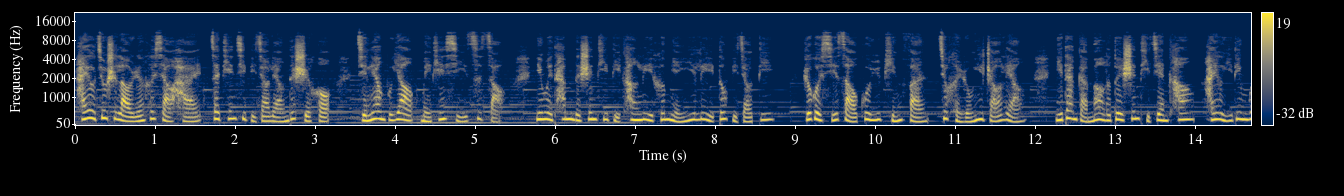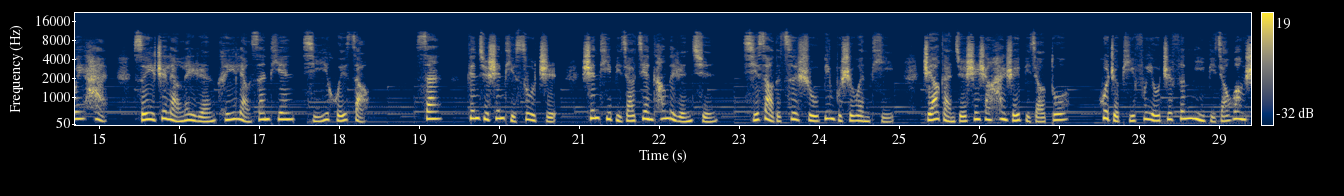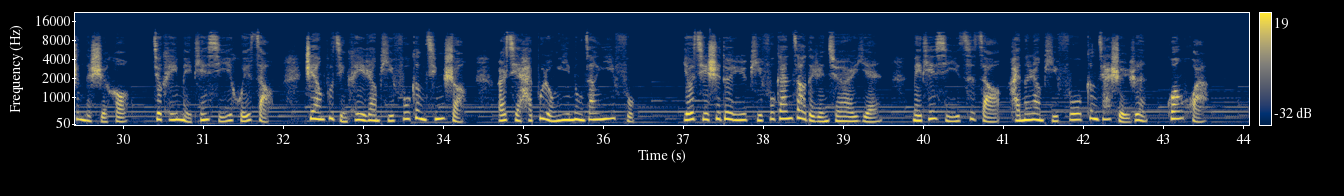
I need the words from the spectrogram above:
还有就是老人和小孩在天气比较凉的时候，尽量不要每天洗一次澡，因为他们的身体抵抗力和免疫力都比较低。如果洗澡过于频繁，就很容易着凉，一旦感冒了，对身体健康还有一定危害。所以这两类人可以两三天洗一回澡。三、根据身体素质，身体比较健康的人群，洗澡的次数并不是问题，只要感觉身上汗水比较多。或者皮肤油脂分泌比较旺盛的时候，就可以每天洗一回澡，这样不仅可以让皮肤更清爽，而且还不容易弄脏衣服。尤其是对于皮肤干燥的人群而言，每天洗一次澡还能让皮肤更加水润光滑。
